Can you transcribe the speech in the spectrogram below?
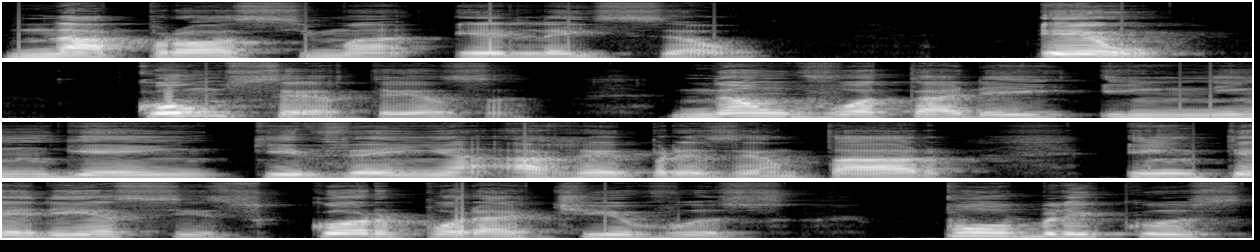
na próxima eleição. Eu, com certeza, não votarei em ninguém que venha a representar interesses corporativos públicos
